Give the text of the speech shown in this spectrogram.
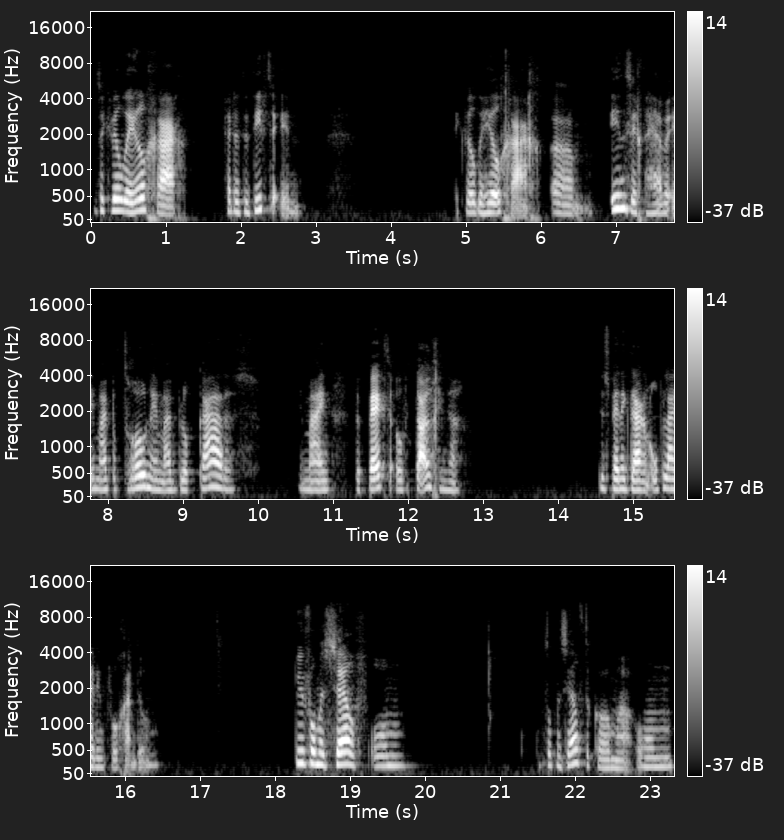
Want ik wilde heel graag verder de diepte in. Ik wilde heel graag um, inzicht hebben in mijn patronen, in mijn blokkades, in mijn beperkte overtuigingen. Dus ben ik daar een opleiding voor gaan doen. Puur voor mezelf, om, om tot mezelf te komen, om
